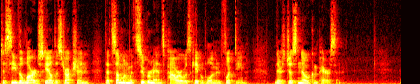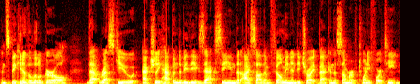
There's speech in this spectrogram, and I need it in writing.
to see the large scale destruction that someone with Superman's power was capable of inflicting. There's just no comparison. And speaking of the little girl, that rescue actually happened to be the exact scene that I saw them filming in Detroit back in the summer of 2014.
